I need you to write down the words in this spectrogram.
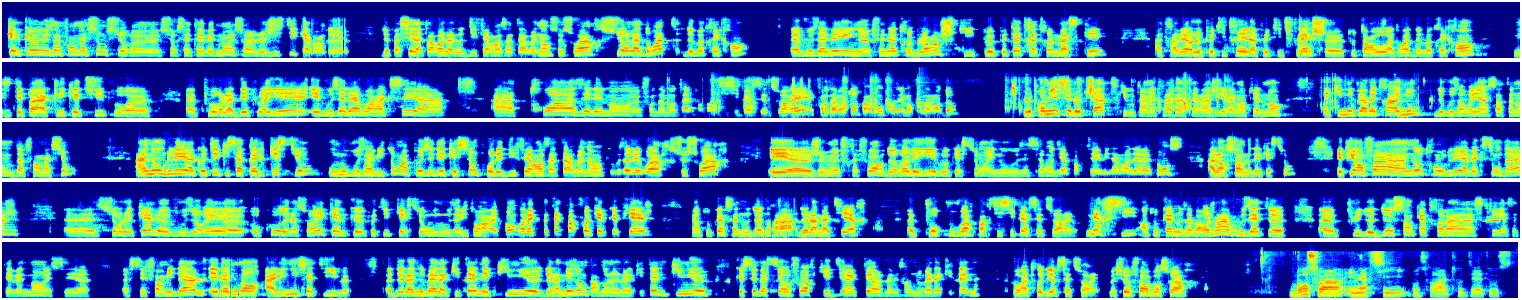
Quelques informations sur, euh, sur cet événement et sur la logistique avant de, de passer la parole à nos différents intervenants ce soir. Sur la droite de votre écran, euh, vous avez une fenêtre blanche qui peut peut-être être masquée à travers le petit trait et la petite flèche euh, tout en haut à droite de votre écran. N'hésitez pas à cliquer dessus pour, euh, pour la déployer et vous allez avoir accès à, à trois éléments fondamentaux pour participer à cette soirée, fondamentaux, pardon, trois éléments fondamentaux. Le premier, c'est le chat qui vous permettra d'interagir éventuellement et qui nous permettra à nous de vous envoyer un certain nombre d'informations un onglet à côté qui s'appelle Questions, où nous vous invitons à poser des questions pour les différents intervenants que vous allez voir ce soir. Et euh, je me ferai fort de relayer vos questions et nous essaierons d'y apporter évidemment des réponses à l'ensemble des questions. Et puis enfin, un autre onglet avec sondage euh, sur lequel vous aurez euh, au cours de la soirée quelques petites questions où nous vous invitons à répondre avec peut-être parfois quelques pièges. Mais en tout cas, ça nous donnera de la matière euh, pour pouvoir participer à cette soirée. Merci en tout cas de nous avoir rejoints. Vous êtes euh, plus de 280 inscrits à cet événement et c'est c'est formidable. Événement à l'initiative de la Nouvelle-Aquitaine et qui mieux, de la maison, pardon, de la Nouvelle-Aquitaine, qui mieux que Sébastien Aufort, qui est directeur de la maison de Nouvelle-Aquitaine, pour introduire cette soirée. Monsieur Aufort, bonsoir. Bonsoir et merci. Bonsoir à toutes et à tous.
